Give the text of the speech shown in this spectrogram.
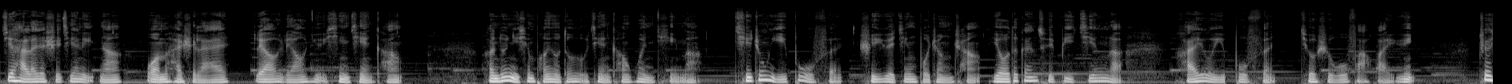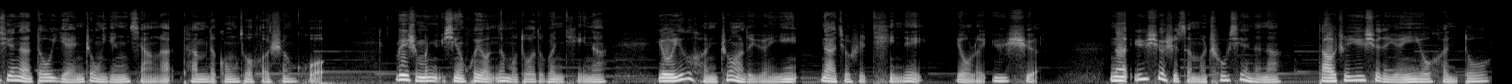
接下来的时间里呢，我们还是来聊一聊女性健康。很多女性朋友都有健康问题嘛，其中一部分是月经不正常，有的干脆闭经了。还有一部分就是无法怀孕，这些呢都严重影响了他们的工作和生活。为什么女性会有那么多的问题呢？有一个很重要的原因，那就是体内有了淤血。那淤血是怎么出现的呢？导致淤血的原因有很多，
